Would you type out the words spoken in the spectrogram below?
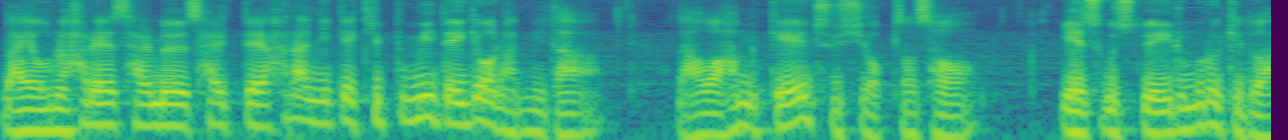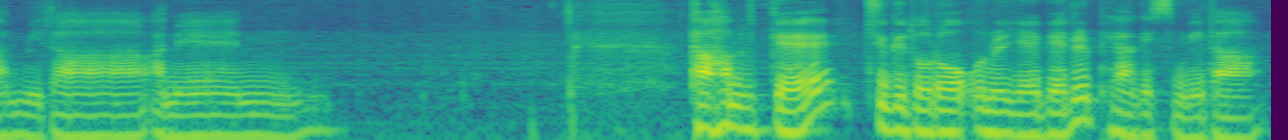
나의 오늘 하루의 삶을 살 때 하나님께 기쁨이 되기 원합니다. 나와 함께 해 주시옵소서 예수 그리스도의 이름으로 기도합니다. 아멘. 다 함께 주기도로 오늘 예배를 폐하겠습니다.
